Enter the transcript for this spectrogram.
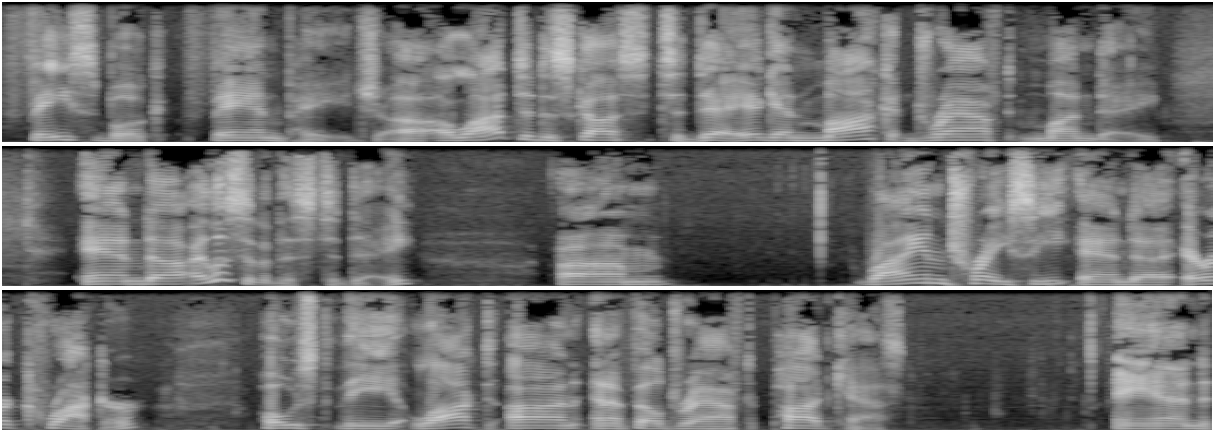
Facebook fan page. Uh, a lot to discuss today. Again, mock draft Monday. And uh, I listened to this today. Um, Ryan Tracy and uh, Eric Crocker host the Locked On NFL Draft podcast. And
